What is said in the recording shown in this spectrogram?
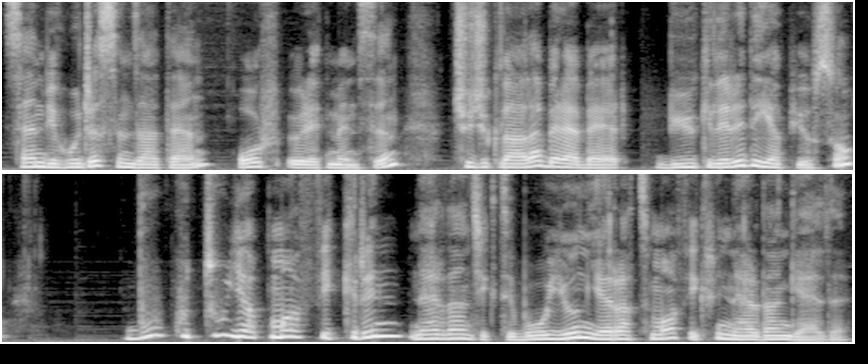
Sen bir hocasın zaten, orf öğretmensin. Çocuklarla beraber büyükleri de yapıyorsun. Bu kutu yapma fikrin nereden çıktı? Bu oyun yaratma fikrin nereden geldi?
